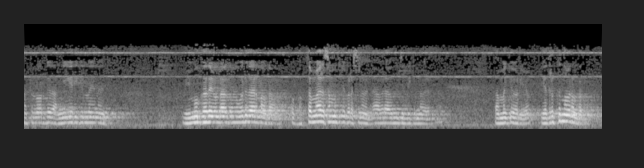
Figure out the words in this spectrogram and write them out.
മറ്റുള്ളവർക്ക് ഇത് അംഗീകരിക്കുന്നതിന് വിമുഖതയുണ്ടാക്കുന്ന ഒരു കാരണം അതാണ്. അപ്പൊ ഭക്തന്മാരെ സംബന്ധിച്ച് പ്രശ്നമില്ല. അവരതൊന്നും ചിന്തിക്കുന്നവരല്ല. അമ്മയ്ക്കും അറിയാം. എതിർക്കുന്നവരുണ്ടല്ലോ.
